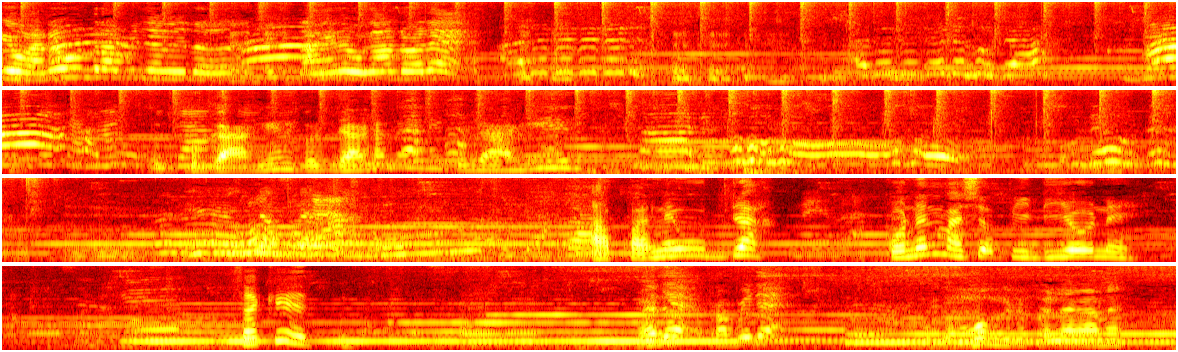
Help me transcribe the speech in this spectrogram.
gimana pun terapinya itu? Tangannya bukan dua deh. Aduh, aduh, aduh, udah. Ah, Pegangin, kok jangan ini pegangin. aduh. Udah, udah. Apa nih udah? Konen masuk video nih. Sakit. Ada, kopi deh. Gembung gitu pelangannya.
